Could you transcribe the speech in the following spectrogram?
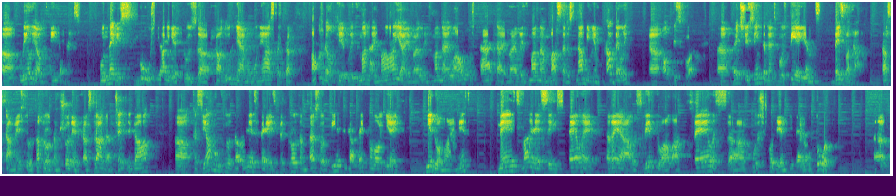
uh, lieljaudas internets. Un nevis būs jāiet uz uh, kādu uzņēmumu un jāsaka, atvelkiet līdz manai mājai, vai līdz manai lauku stētai, vai līdz manam vasaras namiņam kabeli uh, optisko, uh, bet šis internets būs pieejams bezvadā. Tas, kā mēs to saprotam šodien, kā strādā 4G, uh, kas jau mums dod daudz iespējas, bet, protams, esot 5G tehnoloģijai, iedomājamies, mēs varēsim spēlēt reālas virtuālās spēles, kuras šodien tikai vēl top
